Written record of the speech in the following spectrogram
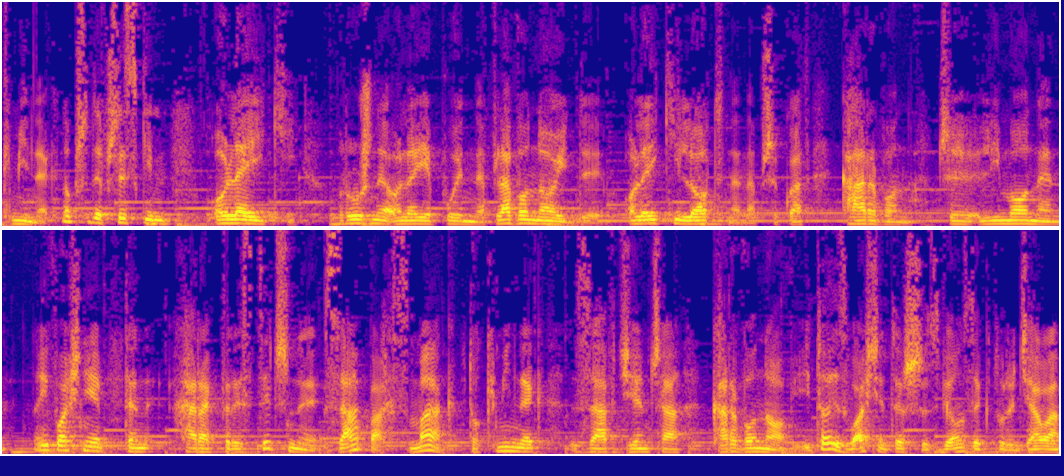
kminek? No przede wszystkim olejki, różne oleje płynne, flawonoidy, olejki lotne, na przykład karwon czy limonen. No i właśnie ten charakterystyczny zapach, smak to kminek zawdzięcza karwonowi. I to jest właśnie też związek, który działa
